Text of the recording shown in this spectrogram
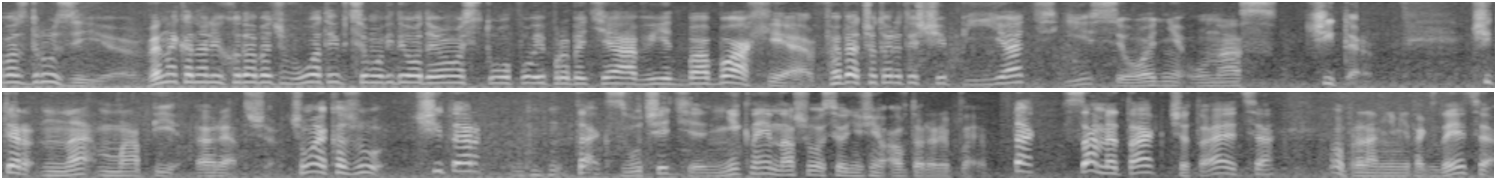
вас, друзі! Ви на каналі Ходабич Вот і в цьому відео дивимось топові пробиття від Бабахи ФБ 4005 і сьогодні у нас читер. Читер на мапі Редшер. Чому я кажу читер? Так звучить нікнейм нашого сьогоднішнього автора реплею. Так, саме так читається, ну принаймні мені так здається,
